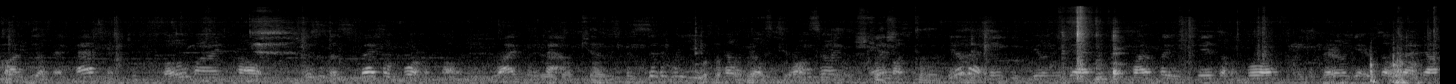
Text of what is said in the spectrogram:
body feel fantastic. Bovine collagen. This is a special form of collagen derived from cows, specifically used to help build strong joints and muscles. You know that achy feeling you get when you try to play with kids on the floor and you can barely get yourself back up?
